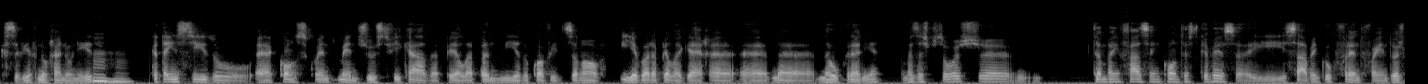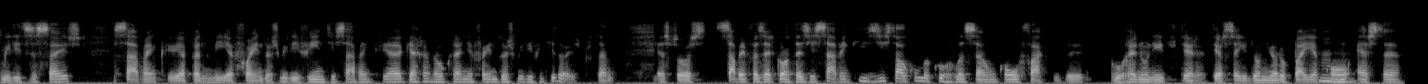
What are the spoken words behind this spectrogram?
que se vive no Reino Unido, uhum. que tem sido uh, consequentemente justificada pela pandemia do Covid-19 e agora pela guerra uh, na, na Ucrânia, mas as pessoas também fazem contas de cabeça e sabem que o referendo foi em 2016, sabem que a pandemia foi em 2020 e sabem que a guerra na Ucrânia foi em 2022. Portanto, as pessoas sabem fazer contas e sabem que existe alguma correlação com o facto de o Reino Unido ter, ter saído da União Europeia uhum. com esta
